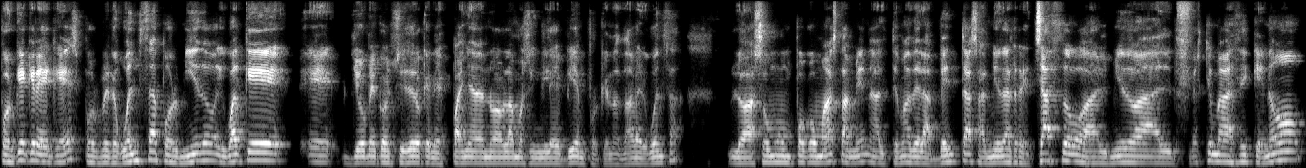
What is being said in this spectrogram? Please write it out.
¿Por qué cree que es? ¿Por vergüenza? ¿Por miedo? Igual que eh, yo me considero que en España no hablamos inglés bien porque nos da vergüenza, lo asomo un poco más también al tema de las ventas, al miedo al rechazo, al miedo al... Es que me va a decir que no,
